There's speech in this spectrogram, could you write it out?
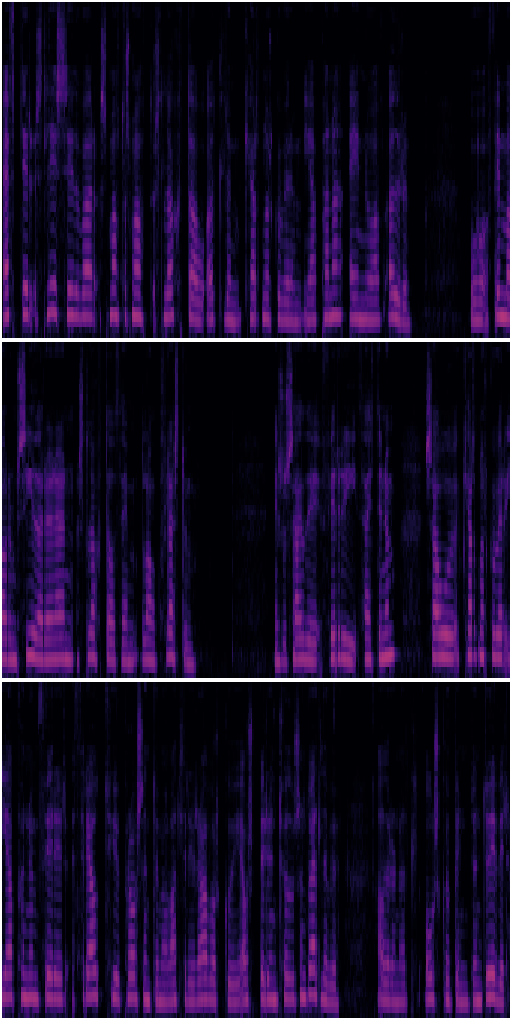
Eftir slísið var smátt og smátt slögt á öllum kjarnorkuverum Japana einu af öðru og fimm árum síðar er enn slögt á þeim lang flestum. Eins og sagði fyrr í þættinum sáu kjarnorkuver Japanum fyrir 30% af allir í raforku í áspyrjun 2011 áður en öll ósköpinn döndu yfir.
